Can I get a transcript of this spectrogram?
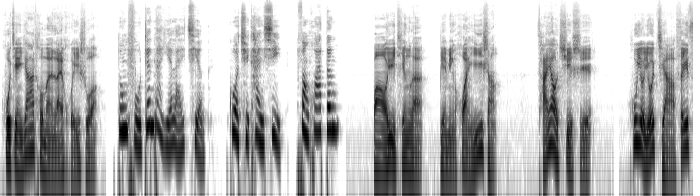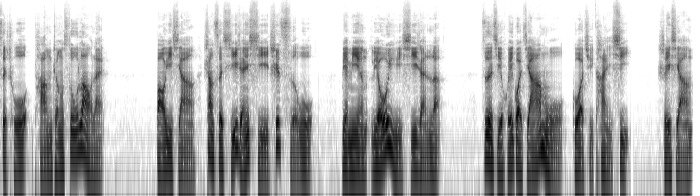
忽见丫头们来回说：“东府甄大爷来请，过去看戏，放花灯。”宝玉听了，便命换衣裳，才要去时，忽又有贾妃刺出糖蒸酥酪来。宝玉想上次袭人喜吃此物，便命留与袭人了，自己回过贾母过去看戏。谁想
